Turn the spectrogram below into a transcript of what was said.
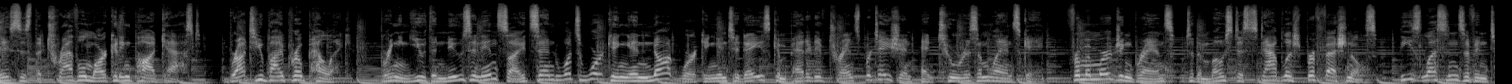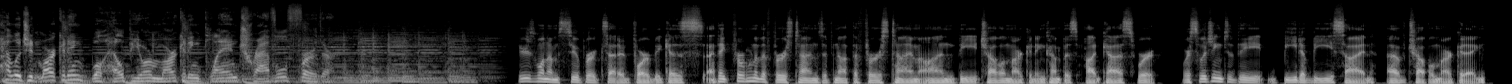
This is the Travel Marketing Podcast, brought to you by Propellic, bringing you the news and insights and what's working and not working in today's competitive transportation and tourism landscape. From emerging brands to the most established professionals, these lessons of intelligent marketing will help your marketing plan travel further. Here's one I'm super excited for because I think for one of the first times, if not the first time, on the Travel Marketing Compass podcast, we're we're switching to the B2B side of travel marketing.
